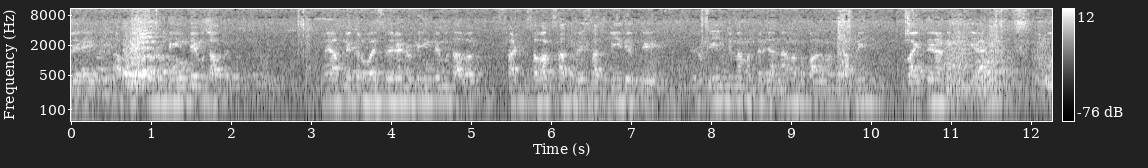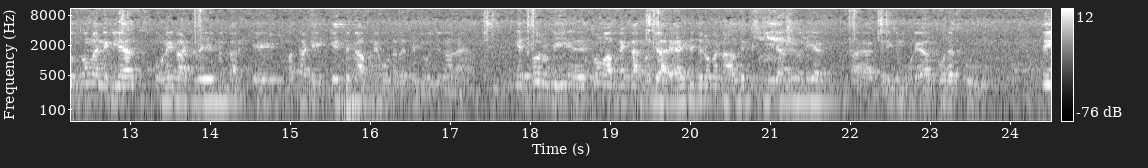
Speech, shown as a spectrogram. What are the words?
ਸਵੇਰੇ ਆਪਣੇ ਰੂਟੀਨ ਦੇ ਮੁਤਾਬਕ, ਮੈਂ ਆਪਣੇ ਘਰੋਂ ਆਏ ਸਵੇਰੇ ਰੂਟੀਨ ਦੇ ਮੁਤਾਬਕ 7:30 ਵਜੇ 7:20 ਦੇ ਉੱਤੇ ਰੂਟੀਨ 'ਚ ਮੈਂ ਮੰਦਰ ਜਾਂਦਾ ਮੈਂ ਗੋਪਾਲ ਮੰਦਰ ਆਪਣੀ ਵਾਈਫ ਦੇ ਨਾਲ ਨਿਕਲ ਗਿਆ ਉੱਥੋਂ ਮੈਂ ਨਿਕਲਿਆ, ਪੌਣੇ 8 ਵਜੇ ਮੈਂ ਕਰਕੇ ਮੱਥਾ ਟੇਕ ਕੇ ਤੇ ਮੈਂ ਆਪਣੇ ਹੋਟਲ ਤੇ ਜੋ ਜਗਾਨ ਆਇਆ। ਇੱਥੋਂ ਰੂਟੀਨ, ਇੱਥੋਂ ਆਪਣੇ ਘਰ ਨੂੰ ਜਾ ਰਿਹਾ ਸੀ ਤੇ ਜਦੋਂ ਮੈਂ ਨਾਲ ਦੇ ਕਸ਼ਮੀਰ ਵਾਲੀ ਵਾਲੀ ਗਲੀ 'ਚ ਮੁੜਿਆ ਕੋਰਸ ਸਕੂਲ ਦੀ ਤੇ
